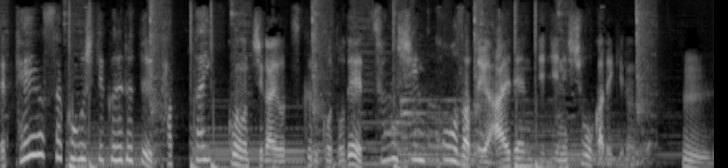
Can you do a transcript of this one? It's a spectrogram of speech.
で、添削をしてくれるというたった1個の違いを作ることで、通信講座というアイデンティティに昇華できるんですよ。うん。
